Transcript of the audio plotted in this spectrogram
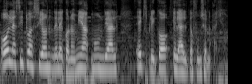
o la situación de la economía mundial, explicó el alto funcionario.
